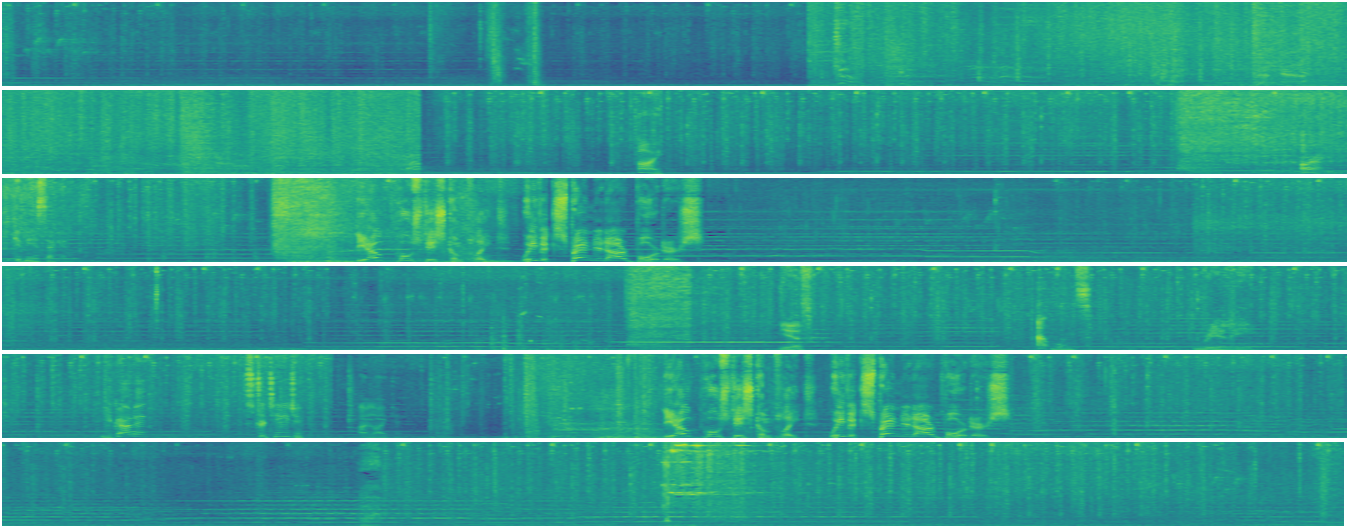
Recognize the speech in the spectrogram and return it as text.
Give me a second. The outpost is complete. We've expanded our borders. Yes? At once. Really? You got it. Strategic. I like it. The outpost is complete. We've expanded our borders.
